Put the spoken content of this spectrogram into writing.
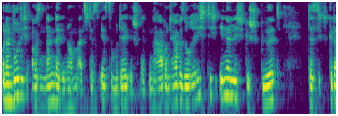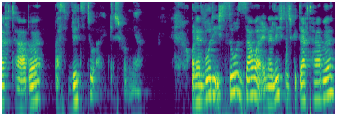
Und dann wurde ich auseinandergenommen, als ich das erste Modell geschnitten habe und habe so richtig innerlich gespürt, dass ich gedacht habe, was willst du eigentlich von mir? Und dann wurde ich so sauer innerlich, dass ich gedacht habe,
